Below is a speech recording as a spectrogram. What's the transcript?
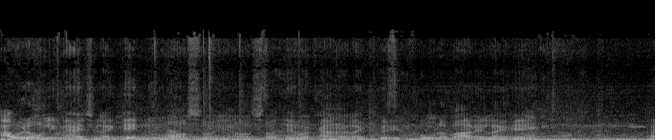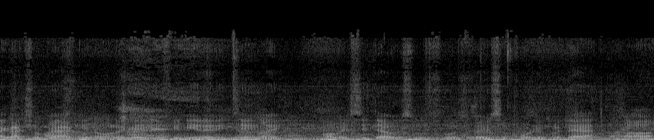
I would only imagine like they knew also, you know, so they were kind of like pretty cool about it, like, hey, I got your back, you know, like, hey, if you need anything, like, obviously, Dev was, was very supportive with that. Uh,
